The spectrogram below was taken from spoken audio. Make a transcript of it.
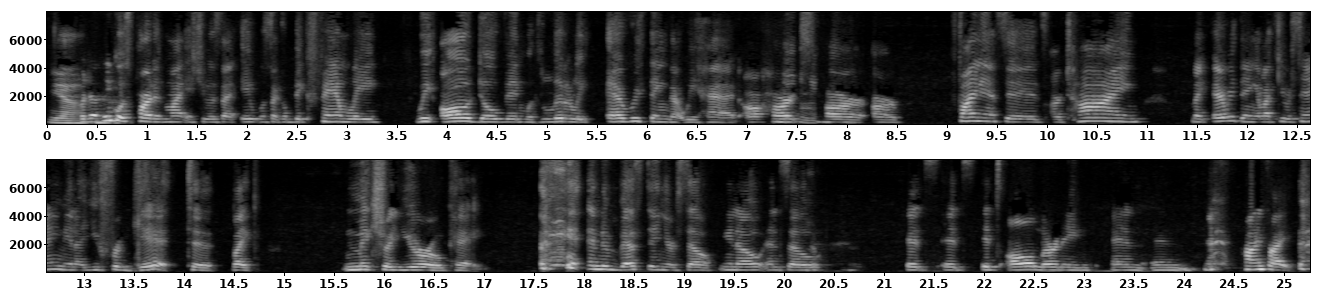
Yeah. But i think was part of my issue is that it was like a big family. We all dove in with literally everything that we had. Our hearts mm-hmm. our our finances our time like everything. And like you were saying nina you forget to like make sure you're okay and invest in yourself you know? And so it's it's it's all learning and and hindsight.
